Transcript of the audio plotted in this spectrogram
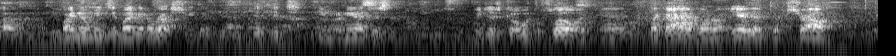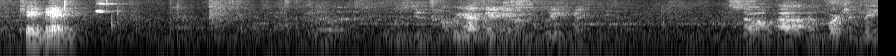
Uh, by no means am I gonna rush either. It, it's, you know what I mean? I just, we just go with the flow. And, and like I have one right here that the shroud came in. We haven't been able to complete yet. So uh, unfortunately,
